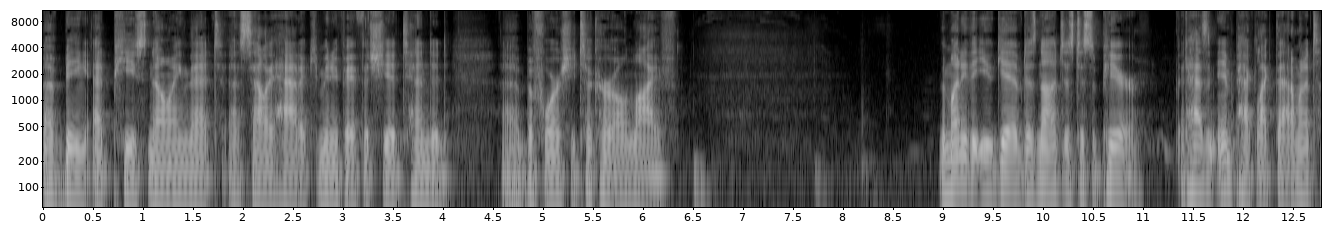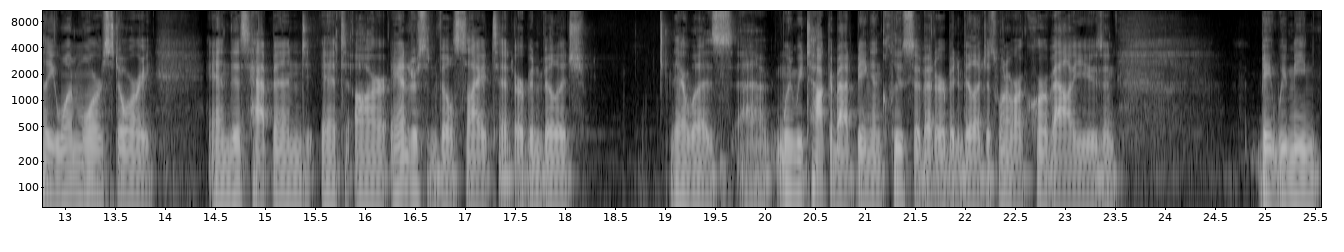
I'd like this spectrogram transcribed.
of being at peace, knowing that uh, Sally had a community faith that she attended uh, before she took her own life. The money that you give does not just disappear, it has an impact like that. I'm going to tell you one more story, and this happened at our Andersonville site at Urban Village. There was, uh, when we talk about being inclusive at Urban Village, it's one of our core values, and being, we mean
